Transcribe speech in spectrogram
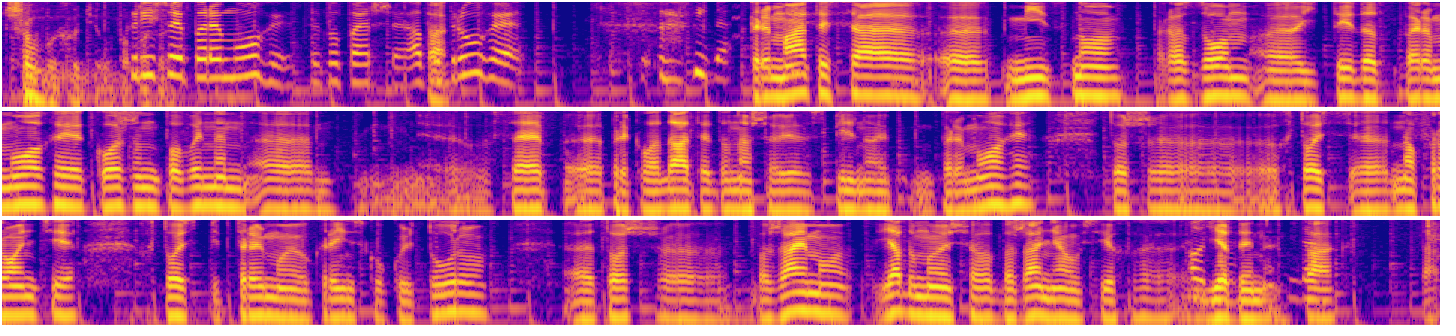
Що б ви хотіли Скорішої перемоги, це по-перше. А Так. по-друге, да. Триматися е, міцно, разом е, йти до перемоги. Кожен повинен е, е, все е, прикладати до нашої спільної перемоги. Тож е, хтось е, на фронті, хтось підтримує українську культуру. Е, Тож е, бажаємо. Я думаю, що бажання у всіх е, Одне, єдине. да. Так.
